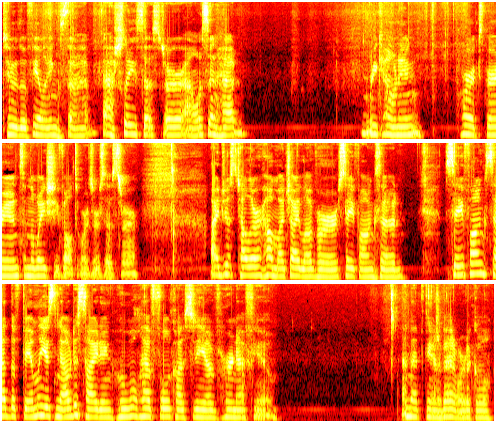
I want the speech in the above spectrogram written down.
to the feelings that Ashley's sister Allison had recounting her experience and the way she felt towards her sister. I just tell her how much I love her, Saifong said. Saifong said the family is now deciding who will have full custody of her nephew. And that's the end of that article.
